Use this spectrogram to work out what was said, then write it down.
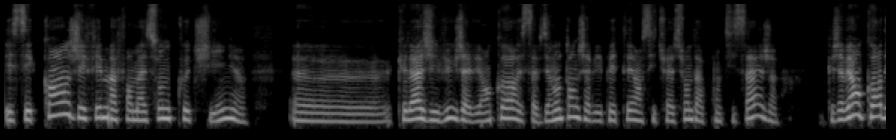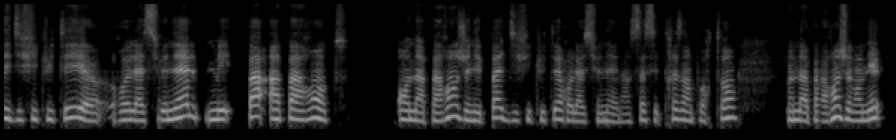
Et c'est quand j'ai fait ma formation de coaching euh, que là, j'ai vu que j'avais encore, et ça faisait longtemps que j'avais pété en situation d'apprentissage, que j'avais encore des difficultés euh, relationnelles, mais pas apparentes. En apparent, je n'ai pas de difficultés relationnelles. Hein. Ça, c'est très important. En apparent, je n'en ai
